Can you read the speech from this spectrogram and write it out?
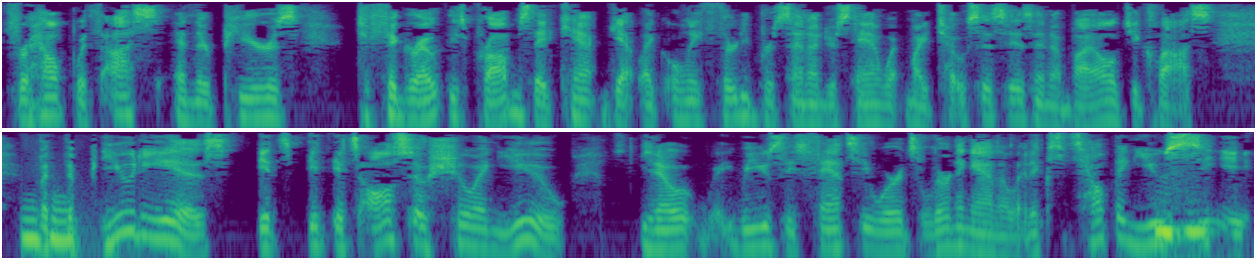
for help with us and their peers to figure out these problems. They can't get like only 30% understand what mitosis is in a biology class. Mm-hmm. But the beauty is it's, it, it's also showing you, you know, we use these fancy words, learning analytics. It's helping you mm-hmm. see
